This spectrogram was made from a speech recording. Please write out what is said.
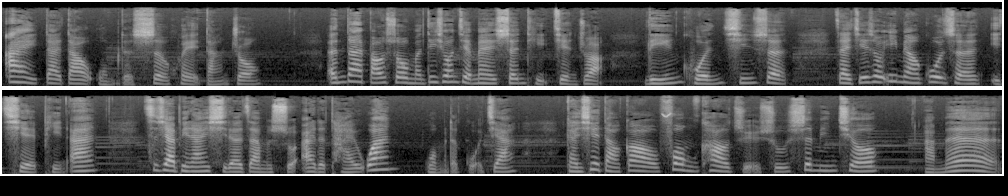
爱带到我们的社会当中，恩待保守我们弟兄姐妹身体健壮，灵魂兴盛。在接受疫苗过程，一切平安，赐下平安喜乐，在我们所爱的台湾，我们的国家。感谢祷告，奉靠主耶稣圣名求，阿门。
